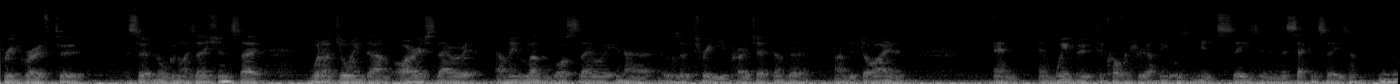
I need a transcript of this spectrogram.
bring growth to a certain organisation. So when I joined um, Irish, they were I mean London was they were in a it was a three year project under under Dai and and and we moved to Coventry. I think it was mid season in the second season, Mm-hmm.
